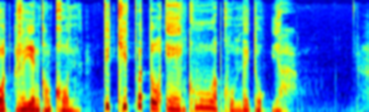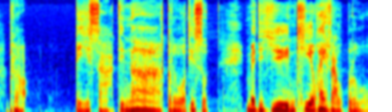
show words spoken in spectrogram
บทเรียนของคนที่คิดว่าตัวเองควบคุมได้ทุกอย่าง ปีศาจที่น่ากลัวที่สุด ไม่ได้ยืนเคี้ยวให้เรากลัว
